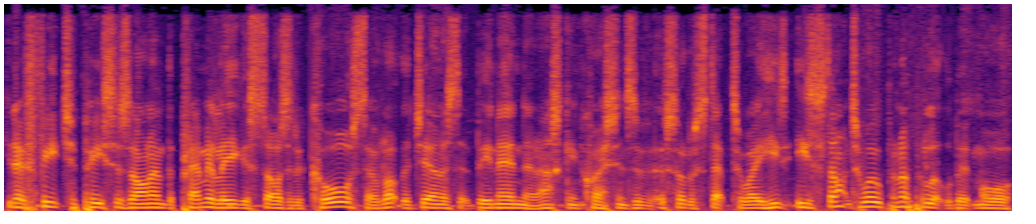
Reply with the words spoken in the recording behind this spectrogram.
you know, feature pieces on him. The Premier League has started a course, so a lot of the journalists that have been in and asking questions have, have sort of stepped away. He's, he's starting to open up a little bit more,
